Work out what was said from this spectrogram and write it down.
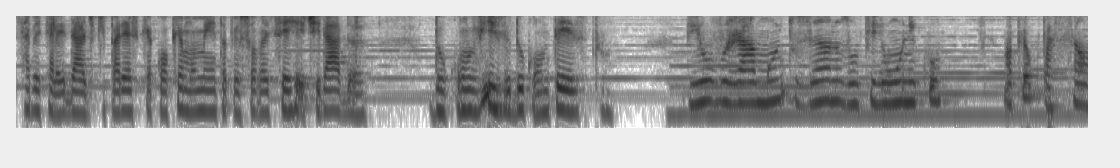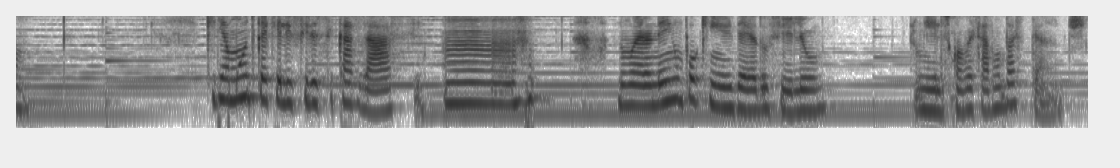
Sabe aquela idade que parece que a qualquer momento a pessoa vai ser retirada do convívio, do contexto? Viúvo já há muitos anos, um filho único, uma preocupação. Queria muito que aquele filho se casasse. Hum, não era nem um pouquinho a ideia do filho. E eles conversavam bastante.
